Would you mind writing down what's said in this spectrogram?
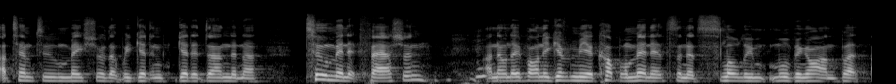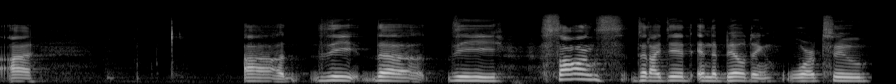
attempt to make sure that we get, in, get it done in a two-minute fashion. I know they've only given me a couple minutes and it's slowly moving on, but I, uh, the, the, the songs that I did in the building were to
